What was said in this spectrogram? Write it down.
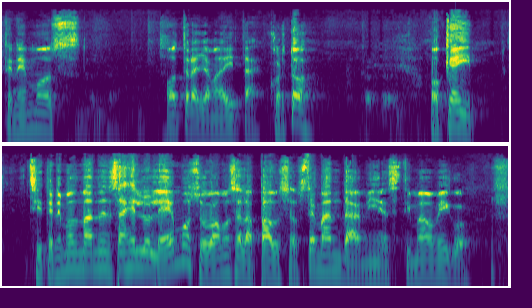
tenemos otra llamadita. ¿Cortó? Ok, si tenemos más mensajes, ¿lo leemos o vamos a la pausa? Usted manda, mi estimado amigo.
